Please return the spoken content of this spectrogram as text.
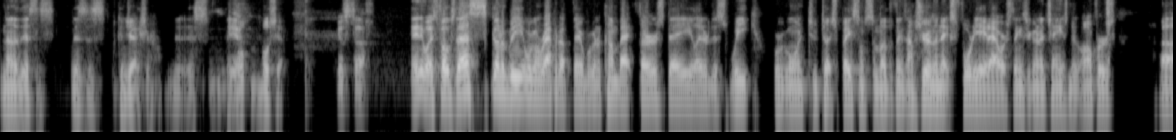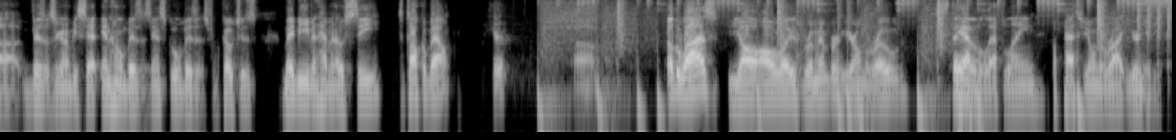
none of this is this is conjecture. It's, it's Yeah. bull- bullshit. good stuff. Anyways, folks, that's going to be, we're going to wrap it up there. We're going to come back Thursday later this week. We're going to touch base on some other things. I'm sure in the next 48 hours, things are going to change, new offers. Uh, visits are going to be set, in home visits, in school visits from coaches, maybe even have an OC to talk about. Sure. Um, otherwise, y'all always remember you're on the road. Stay out of the left lane. If I pass you on the right, you're an idiot.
